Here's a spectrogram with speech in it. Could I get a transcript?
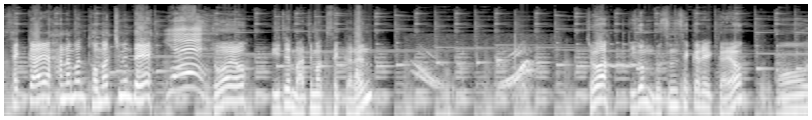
색깔 하나만 더 맞추면 돼 예. 좋아요 이제 마지막 색깔은 좋아 이건 무슨 색깔일까요? 어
